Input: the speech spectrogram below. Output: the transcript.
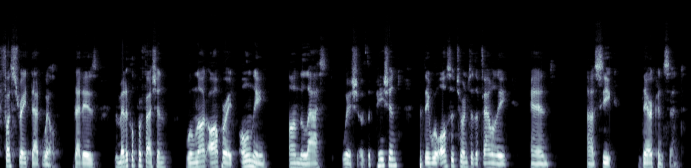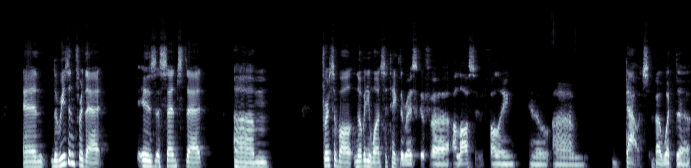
frustrate that will. That is, the medical profession will not operate only on the last wish of the patient, but they will also turn to the family and uh, seek their consent. And the reason for that is a sense that, um, first of all, nobody wants to take the risk of uh, a lawsuit following, you know, um, doubts about what the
